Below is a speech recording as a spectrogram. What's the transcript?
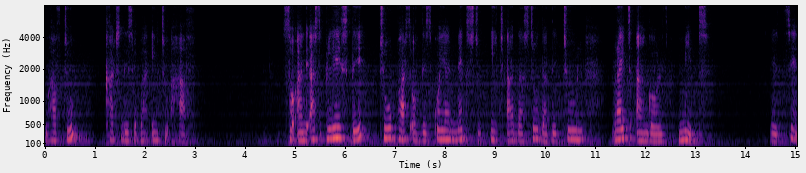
You have to cut this paper into a half. So, and ask place the two parts of the square next to each other so that the two right angles meet. Let's see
